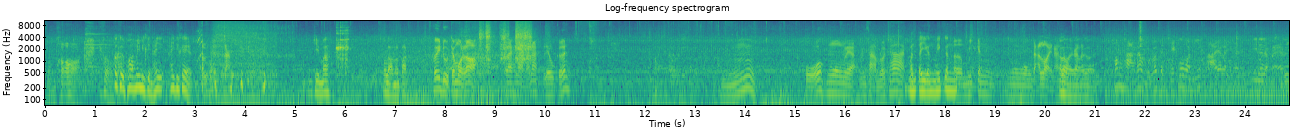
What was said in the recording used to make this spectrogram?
ของพ่อก็คือพ่อไม่มีขืนให้ให้พิเศษตลกจังชิมป่ะเอาหลอดมาปักเฮ้ยดูดจะหมดแล้วเหรออะไรขนาดนั้นน่ะ เร็วเกินอืมโห งงเลยอะ มันสามรสชาติ มันตีกันมิกกัน เออ มิกกันงงๆแต่อร่อยนะอร่อยวมกันอนะร่อยช่องทางถ้าสมมติว่าจะเช็คว่าวันนี้ขายอะไรยังไงนี่เลยจากไหนอะพี่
